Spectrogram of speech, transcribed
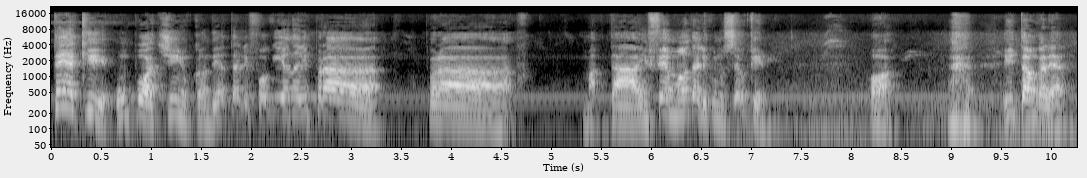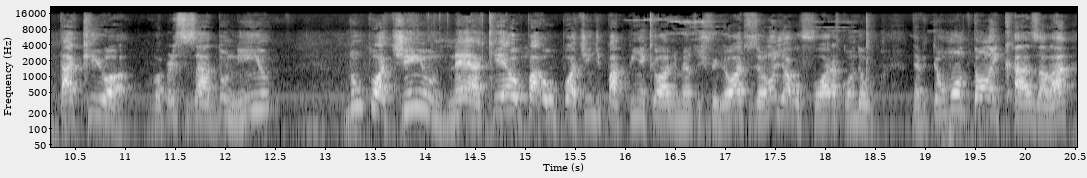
Tem aqui um potinho, Candeia tá ali fogueando ali pra pra tá enfemando ali com não sei o que. Ó. então, galera, tá aqui, ó, Vou precisar do ninho, de um potinho, né? Aqui é o, o potinho de papinha que eu alimento os filhotes. Eu não jogo fora quando eu. Deve ter um montão lá em casa lá.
